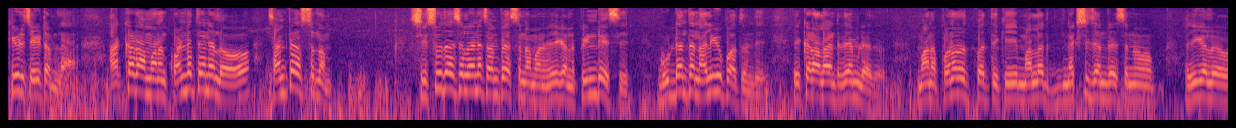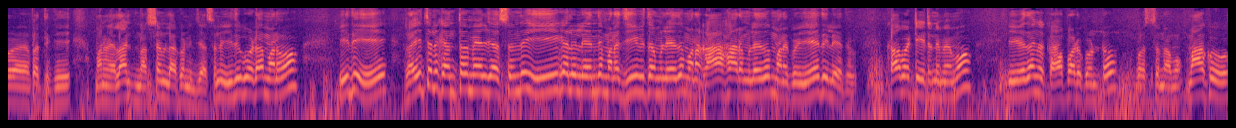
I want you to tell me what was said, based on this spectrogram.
కీడు చేయటంలే. అక్కడ మనం కొండ తేనెలో చంపేస్తున్నాం. శిశు దశలోనే చంపేస్తున్నాం మనం. ఈగలను పిండేసి గుడ్డంతా నలిగిపోతుంది. ఇక్కడ అలాంటిది ఏం లేదు. మన పునరుత్పత్తికి మళ్ళీ నెక్స్ట్ జనరేషన్ ఈగల ఉత్పత్తికి మనం ఎలాంటి నష్టం లేకుండా చేస్తున్నాం. ఇది కూడా మనం ఇది రైతులకు ఎంతో మేలు చేస్తుంది. ఈగలు లేని మన జీవితం లేదు మనకు ఆహారం లేదు మనకు ఏది లేదు. కాబట్టి వీటిని మేము ఈ విధంగా కాపాడుకుంటూ వస్తున్నాము. మాకు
